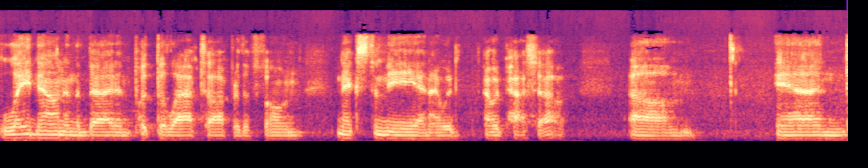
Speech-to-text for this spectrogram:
lay down in the bed and put the laptop or the phone next to me, and I would I would pass out. Um, and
